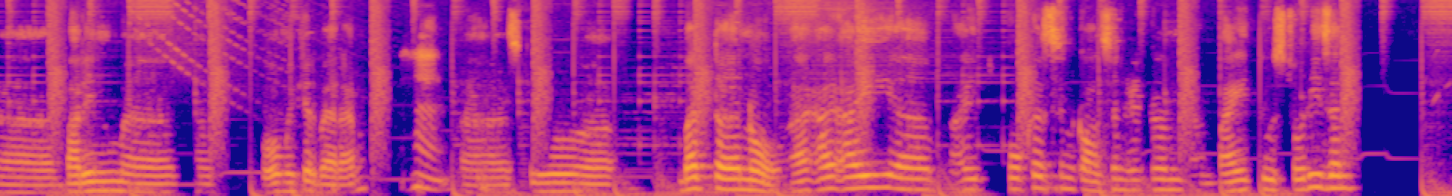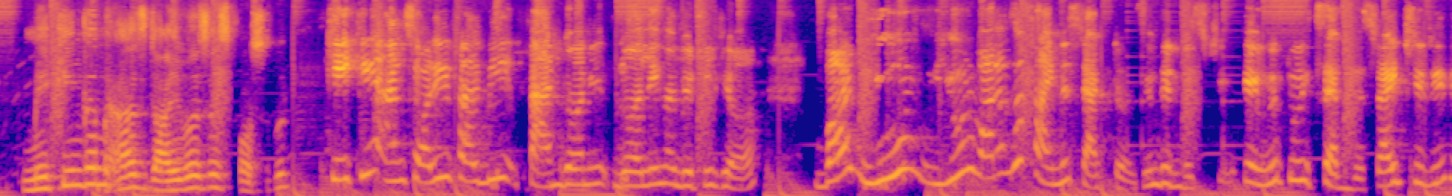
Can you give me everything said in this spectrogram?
uh, Barin uh, Bhumikar Bairam. hmm. Uh, so, uh, but uh, no, I I I, uh, I focus and concentrate on my two stories and making them as diverse as possible. KK, I'm sorry if I'll be fangirling a little here, but you you're one of the finest actors in the industry. Okay, we have to accept this, right, Shrijit?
